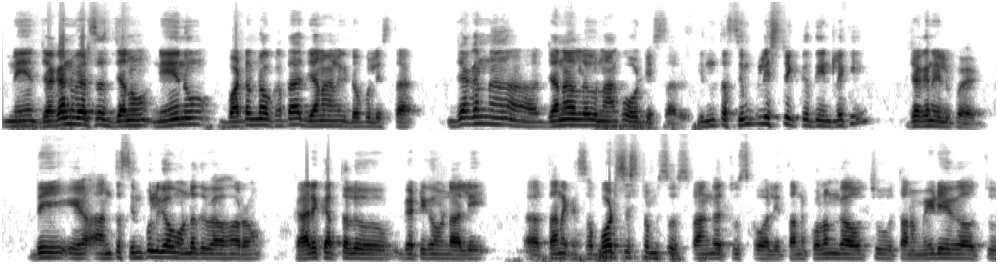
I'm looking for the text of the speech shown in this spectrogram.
నేను జగన్ వర్సెస్ జనం నేను బటన్ నొక్కతా జనానికి డబ్బులు ఇస్తా. జగన్ జనాలు నాకు ఓటిస్తారు. ఇంత సింప్లిస్టిక్ దీంట్లోకి జగన్ వెళ్ళిపోయాడు. ది అంత సింపుల్గా ఉండదు వ్యవహారం. కార్యకర్తలు గట్టిగా ఉండాలి. తనకి సపోర్ట్ సిస్టమ్స్ స్ట్రాంగ్గా చూసుకోవాలి. తన కులం కావచ్చు తన మీడియా కావచ్చు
